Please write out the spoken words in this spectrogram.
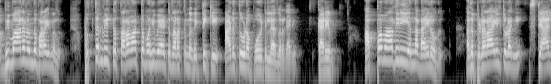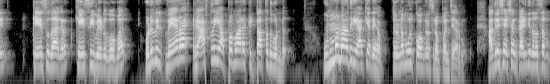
അഭിമാനം എന്ന് പറയുന്നത് പുത്തൻ വീട്ട് തറവാട്ട് മഹിമയായിട്ട് നടക്കുന്ന വ്യക്തിക്ക് അടുത്തുകൂടെ പോയിട്ടില്ല എന്നൊരു കാര്യം. കാര്യം അപ്പമാതിരി എന്ന ഡയലോഗ് അത് പിണറായിൽ തുടങ്ങി Stalin K Sudhakaran K C Venugopal. ഒടുവിൽ വേറെ രാഷ്ട്രീയ അപ്പമാരെ കിട്ടാത്തത് കൊണ്ട് ഉമ്മ മാതിരിയാക്കി അദ്ദേഹം തൃണമൂൽ കോൺഗ്രസിനൊപ്പം ചേർന്നു. അതിനുശേഷം കഴിഞ്ഞ ദിവസം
